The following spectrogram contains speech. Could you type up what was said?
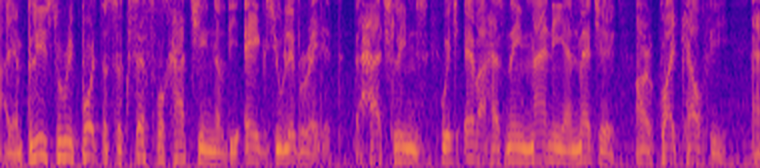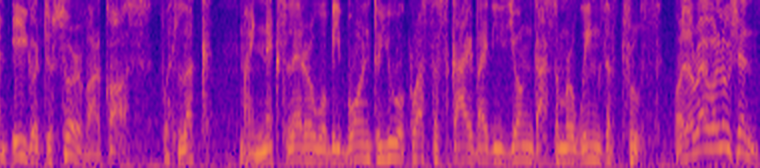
I am pleased to report the successful hatching of the eggs you liberated. The hatchlings, which Eva has named Manny and Meche, are quite healthy and eager to serve our cause. With luck, my next letter will be borne to you across the sky by these young gossamer wings of truth. For the revolution,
